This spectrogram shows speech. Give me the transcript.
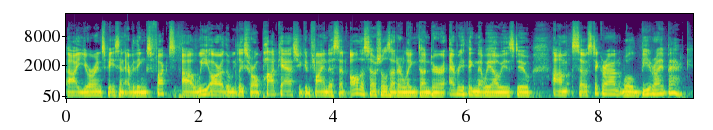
uh, You're in Space and Everything's Fucked. Uh, we are the Weekly Scroll podcast. You can find us at all the socials that are linked under everything that we always do. Um, so stick around. We'll be right back.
